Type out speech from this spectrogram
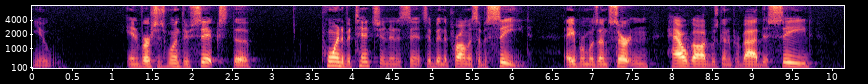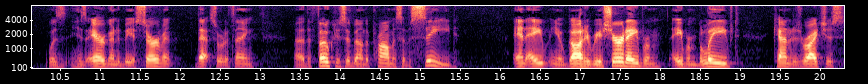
You know, in verses 1 through 6, the point of attention, in a sense, had been the promise of a seed. Abram was uncertain how God was going to provide this seed. Was his heir going to be a servant? That sort of thing. Uh, the focus had been on the promise of a seed. And you know, God had reassured Abram. Abram believed, counted as righteous.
